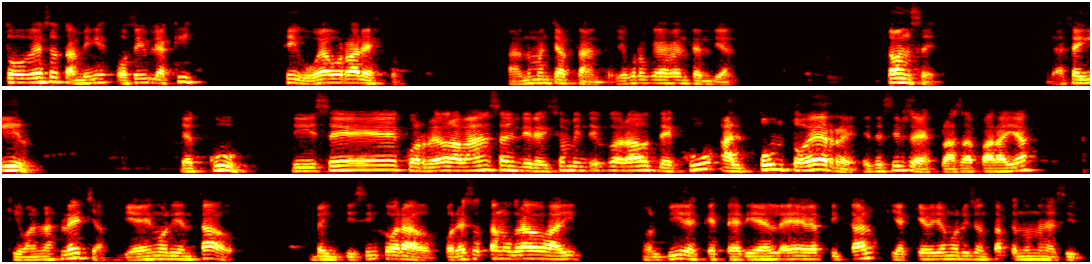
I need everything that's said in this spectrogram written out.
Todo eso también es posible aquí. Sigo, voy a borrar esto para no manchar tanto. Yo creo que ya me entendían. Entonces, voy a seguir. De Q. Dice, corredor avanza en dirección 25 grados de Q al punto R. Es decir, se desplaza para allá. Aquí van las flechas, bien orientado. 25 grados. Por eso están los grados ahí. Olvides que este sería el eje vertical y aquí habría un horizontal que no necesito.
